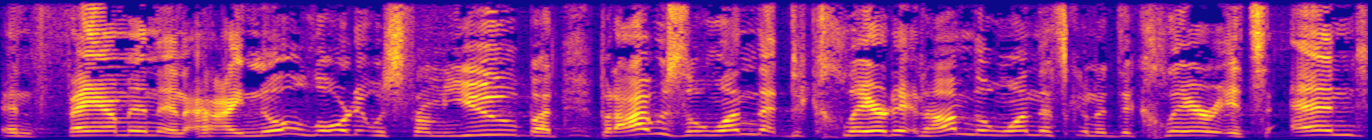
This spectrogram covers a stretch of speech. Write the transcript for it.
and famine, and I know, Lord, it was from you, but, but I was the one that declared it, and I'm the one that's going to declare its end.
